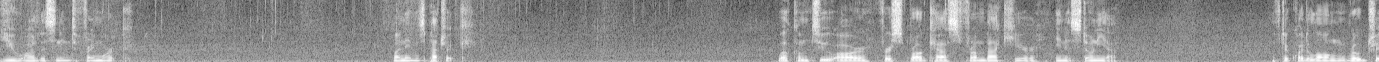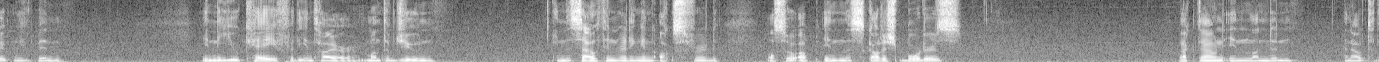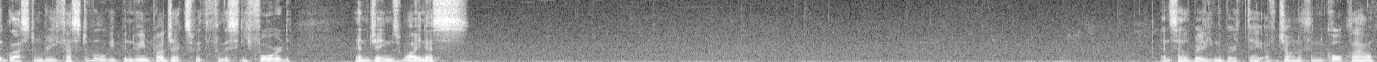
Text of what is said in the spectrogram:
You are listening to Framework. My name is Patrick. Welcome to our first broadcast from back here in Estonia. After quite a long road trip, we've been in the UK for the entire month of June, in the south in Reading and Oxford, also up in the Scottish borders, back down in London, and out to the Glastonbury Festival. We've been doing projects with Felicity Ford and James Wyness. And celebrating the birthday of Jonathan Coleclough.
